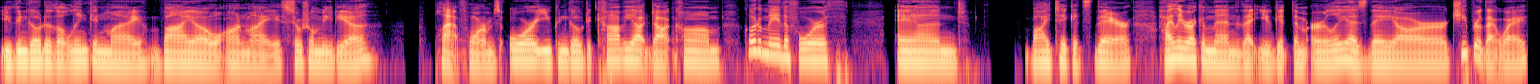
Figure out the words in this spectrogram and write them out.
You can go to the link in my bio on my social media platforms, or you can go to caveat.com, go to May the 4th, and buy tickets there. Highly recommend that you get them early as they are cheaper that way.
